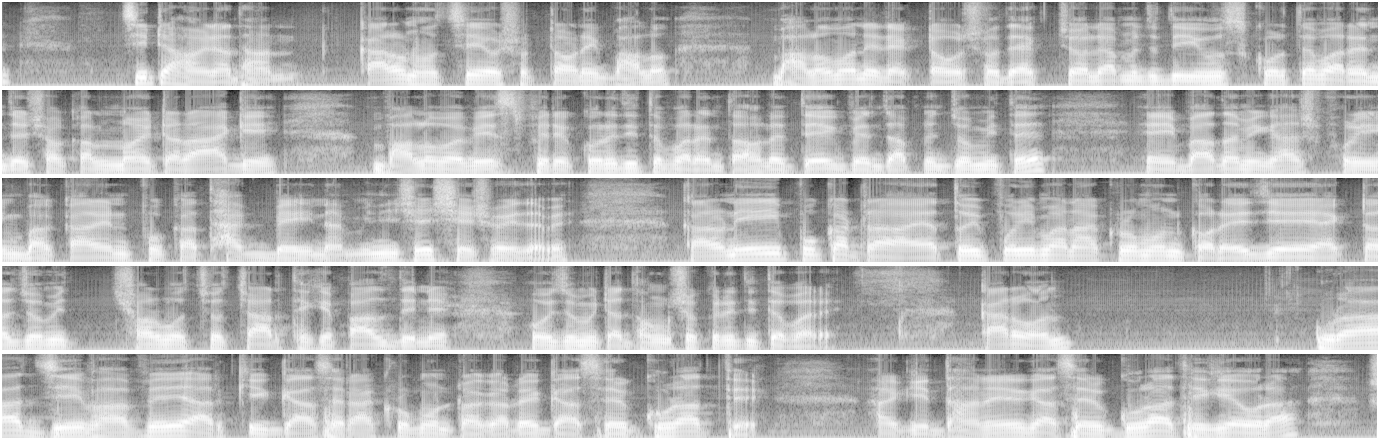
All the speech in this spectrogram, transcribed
চিটা হয় না ধান। কারণ হচ্ছে এই ওষুধটা অনেক ভালো। ভালো মানের একটা ওষুধ অ্যাকচুয়ালি আপনি যদি ইউজ করতে পারেন যে সকাল নয়টার আগে ভালোভাবে স্প্রে করে দিতে পারেন, তাহলে দেখবেন যে আপনার জমিতে এই বাদামি ঘাস ফড়িং বা কারেন্ট পোকা থাকবেই না মিনিশেই শেষ হয়ে যাবে। কারণ এই পোকাটা এতই পরিমাণ আক্রমণ করে যে একটা জমি সর্বোচ্চ চার থেকে পাঁচ দিনে ওই জমিটা ধ্বংস করে দিতে পারে। কারণ ওরা যেভাবে আর কি গাছের আক্রমণটা করে, গাছের গোড়াতে আর কি ধানের গাছের গোড়া থেকে ওরা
